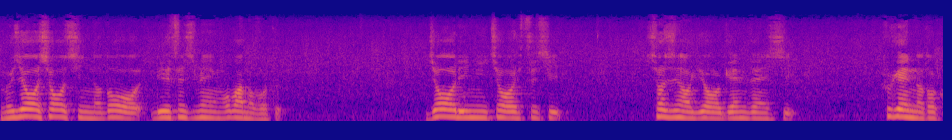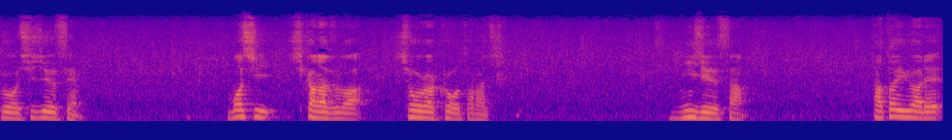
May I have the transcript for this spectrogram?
無常昇進の道を流石面をば除く。上輪に調出し所持の行を厳然し不言の徳を主従せん。もししからずは小学を取らじ23たと言われ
